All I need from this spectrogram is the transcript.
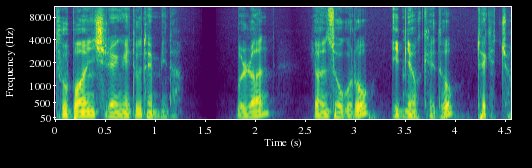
두 번 실행해도 됩니다. 물론 연속으로 입력해도 되겠죠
